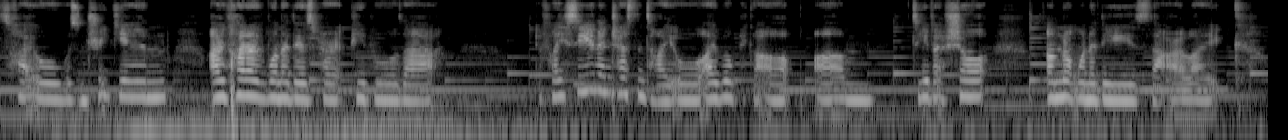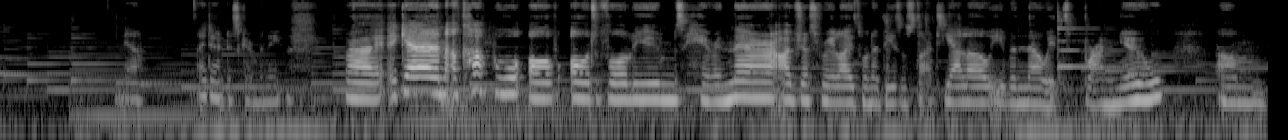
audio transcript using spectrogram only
the title was intriguing. I'm kind of one of those people that if I see an interesting title, I will pick it up um, to give it a shot. I'm not one of these that are like, yeah, I don't discriminate. Right, again, a couple of odd volumes here and there. I've just realised one of these will start to yellow, even though it's brand new. Um,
